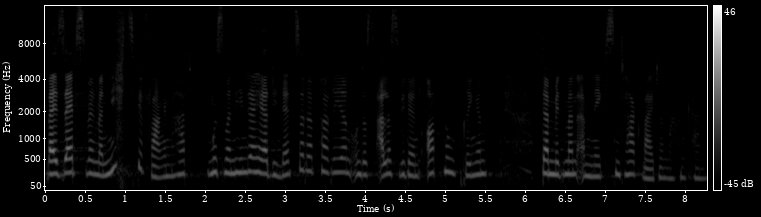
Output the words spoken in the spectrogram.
weil selbst wenn man nichts gefangen hat, muss man hinterher die Netze reparieren und das alles wieder in Ordnung bringen, damit man am nächsten Tag weitermachen kann.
